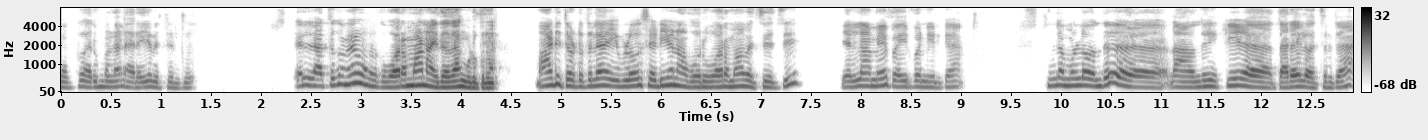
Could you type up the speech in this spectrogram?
மொக்கு அரும்பெல்லாம் நிறைய வச்சிருக்கு. எல்லாத்துக்குமே உங்களுக்கு உரமா நான் இதை தான் கொடுக்குறேன். மாடி தோட்டத்தில் இவ்வளோ செடியும் நான் ஒரு உரமாக வச்சு வச்சு எல்லாமே பயிர் பண்ணியிருக்கேன். இந்த முள்ளை வந்து நான் வந்து கீழே தரையில் வச்சுருக்கேன்.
